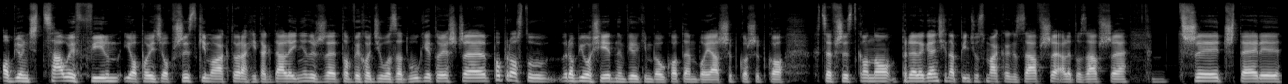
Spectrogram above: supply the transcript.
objąć cały film i opowiedzieć o wszystkim, o aktorach i tak dalej. Nie dość, że to wychodziło za długie, to jeszcze po prostu robiło się jednym wielkim bełkotem, bo ja szybko, szybko chcę wszystko. No, prelegenci na pięciu smakach zawsze, ale to zawsze trzy, cztery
